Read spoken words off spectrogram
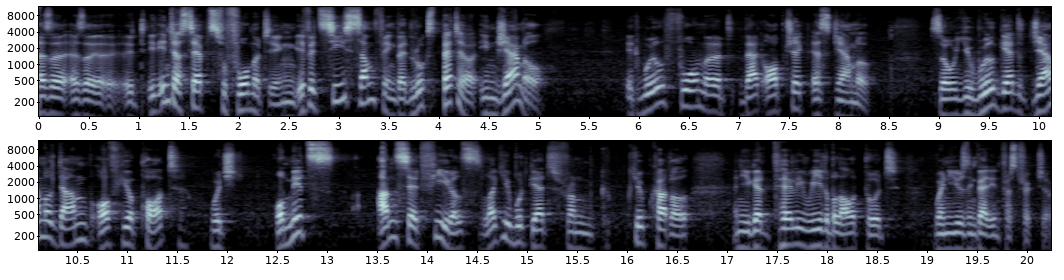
as a, as a, it, it intercepts for formatting. If it sees something that looks better in YAML, it will format that object as YAML. So you will get a YAML dump of your pod, which omits unset fields like you would get from kubectl, and you get fairly readable output when using that infrastructure.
